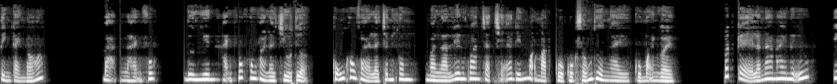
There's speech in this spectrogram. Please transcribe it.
tình cảnh đó, bạn là hạnh phúc. Đương nhiên hạnh phúc không phải là chiều tượng, cũng không phải là chân không, mà là liên quan chặt chẽ đến mọi mặt của cuộc sống thường ngày của mọi người. Bất kể là nam hay nữ, khi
